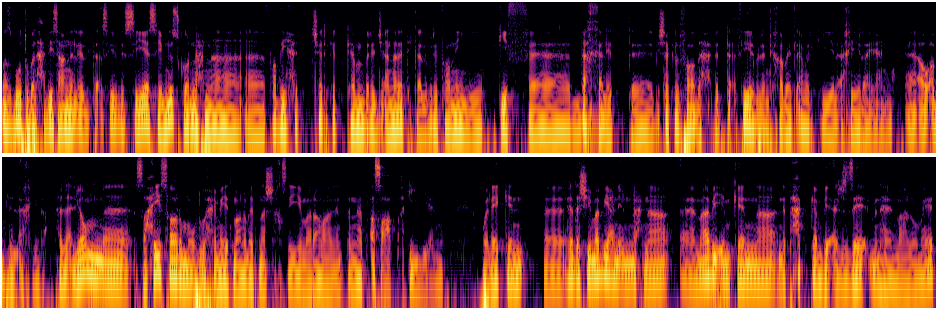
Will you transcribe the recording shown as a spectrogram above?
مزبوط وبالحديث عن التأثير السياسي بنذكر نحن آه، فضيحة شركة كامبريدج أناليتيكا البريطانية كيف آه، دخلت آه، بشكل فاضح بالتأثير بالانتخابات الأمريكية الأخيرة يعني آه، أو قبل الأخيرة. هلأ اليوم آه، صحيح صار موضوع حماية معلوماتنا الشخصية مرام على الإنترنت أصعب أكيد يعني ولكن هذا الشيء ما بيعني إنه نحن آه، ما بإمكاننا نتحكم بأجزاء من هاي المعلومات.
